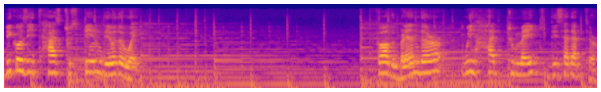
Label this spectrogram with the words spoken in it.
because it has to spin the other way. For the blender, we had to make this adapter.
